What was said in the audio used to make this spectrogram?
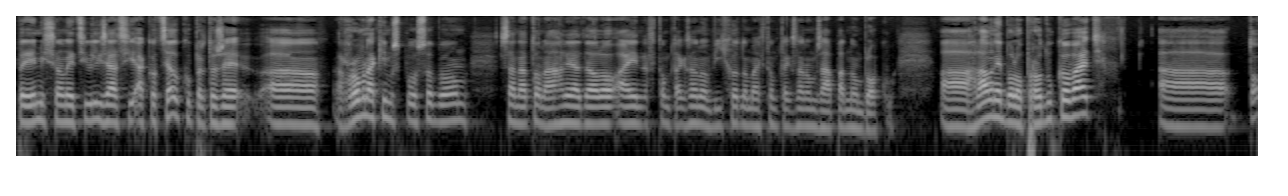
priemyselnej civilizácii ako celku, pretože rovnakým spôsobom sa na to nahliadalo aj v tom tzv. východnom, aj v tom tzv. západnom bloku. A hlavne bolo produkovať a to,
